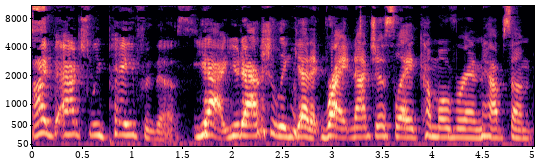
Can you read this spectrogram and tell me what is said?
I'd actually pay for this. Yeah, you'd actually get it right, not just like come over and have some.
